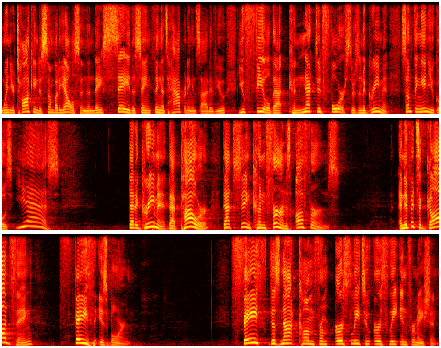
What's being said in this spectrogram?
when you're talking to somebody else and then they say the same thing that's happening inside of you, you feel that connected force. There's an agreement. Something in you goes, Yes. That agreement, that power, that thing confirms, affirms. And if it's a God thing, faith is born. Faith does not come from earthly to earthly information.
